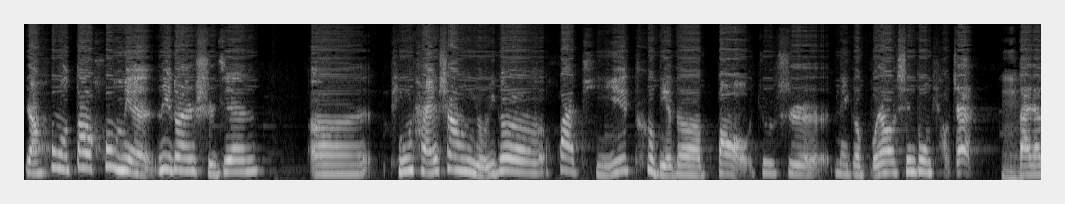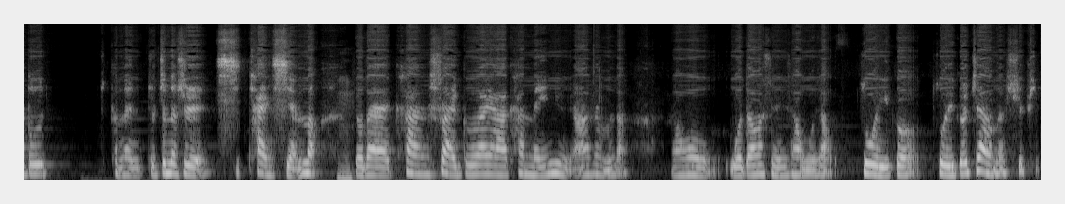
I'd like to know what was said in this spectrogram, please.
然后到后面那段时间，呃，平台上有一个话题特别的爆，就是那个不要心动挑战，嗯大家都可能就真的是闲太闲了，嗯就在看帅哥呀、看美女啊什么的。然后我当时也想，我要做一个做一个这样的视频。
